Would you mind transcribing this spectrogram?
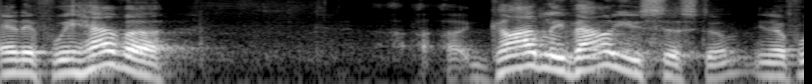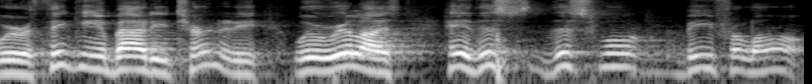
And if we have a, a godly value system, you know, if we were thinking about eternity, we'll realize, hey, this, this won't be for long.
